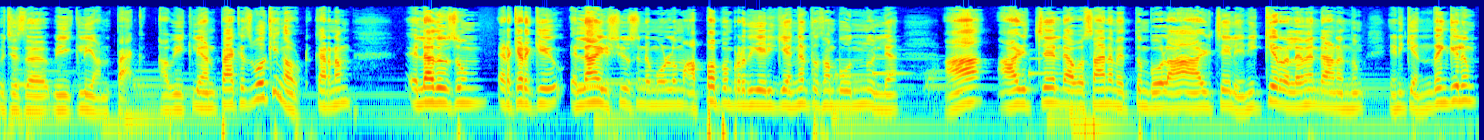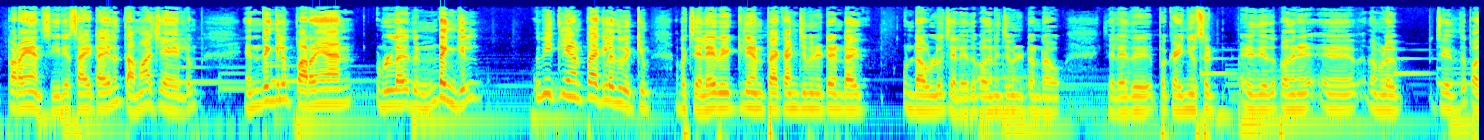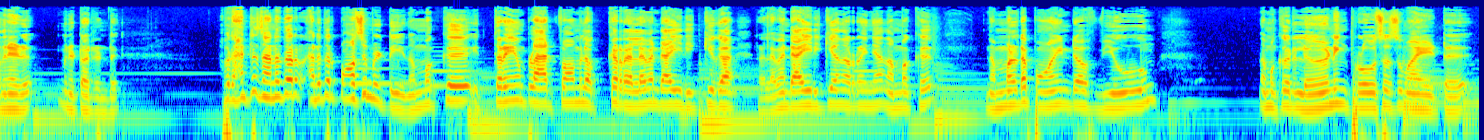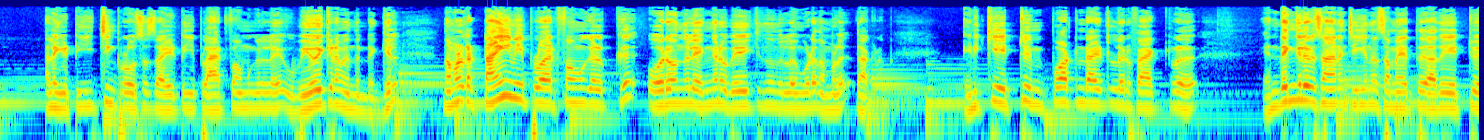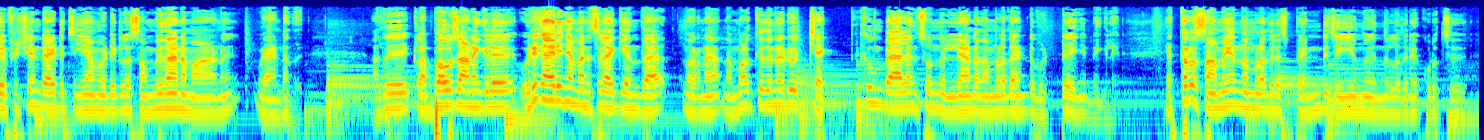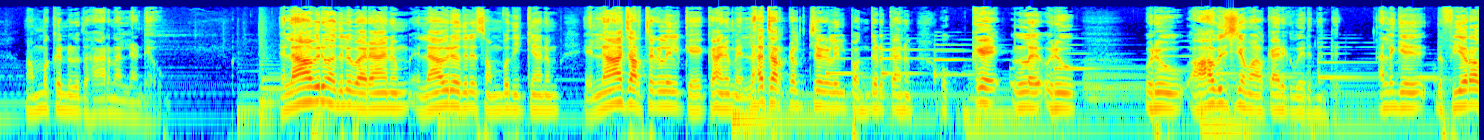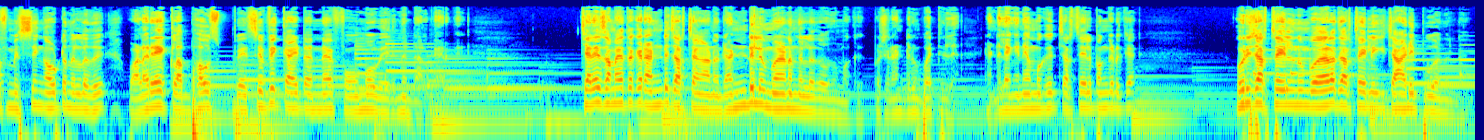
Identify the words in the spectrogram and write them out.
which is a weekly unpack ആ weekly unpack is working out കാരണം എല്ലാ ദിവസവും ഇടയ്ക്കിടയ്ക്ക് എല്ലാ ഇഷ്യൂസിന്റെ മുകളിലും അപ്പം പ്രതികരിക്കുക അങ്ങനത്തെ സംഭവം ഒന്നുമില്ല. ആ ആഴ്ചയിന്റെ അവസാനം എത്തുമ്പോൾ ആ ആഴ്ചയിൽ എനിക്ക് റെലവന്റ് ആണെന്നും എനിക്ക് എന്തെങ്കിലും പറയാൻ സീരിയസ് ആയിട്ടായാലും തമാശയായാലും എന്തെങ്കിലും പറയാൻ ഉള്ളതുണ്ടെങ്കിൽ വീക്ക്ലി അൺപാക്കിൽ അത് വെക്കും. അപ്പോൾ ചില വീക്ക്ലി അൺപാക്ക് അഞ്ച് മിനിറ്റ് ഉണ്ടായി ഉണ്ടാവുള്ളൂ. ചിലത് പതിനഞ്ച് മിനിറ്റ് ഉണ്ടാവും. ചിലത് ഇപ്പോൾ കഴിഞ്ഞ ദിവസം എഴുതിയത് പതിനേഴ് നമ്മൾ ചെയ്തത് പതിനേഴ് മിനിറ്റ് വരെയുണ്ട് അപ്പോൾ that is another another possibility നമുക്ക് ഇത്രയും പ്ലാറ്റ്ഫോമിലൊക്കെ റെലവന്റ് ആയി ഇരിക്കുക റെലവന്റ് ആയിരിക്കുക എന്ന് പറഞ്ഞു കഴിഞ്ഞാൽ നമുക്ക് നമ്മളുടെ പോയിന്റ് ഓഫ് വ്യൂവും നമുക്കൊരു ലേണിംഗ് പ്രോസസ്സുമായിട്ട് അല്ലെങ്കിൽ ടീച്ചിങ് പ്രോസസ്സായിട്ട് ഈ പ്ലാറ്റ്ഫോമുകളിൽ ഉപയോഗിക്കണമെന്നുണ്ടെങ്കിൽ നമ്മളുടെ ടൈം ഈ പ്ലാറ്റ്ഫോമുകൾക്ക് ഓരോന്നിലും എങ്ങനെ ഉപയോഗിക്കുന്നു എന്നുള്ളതും കൂടെ നമ്മൾ ഇതാക്കണം. എനിക്ക് ഏറ്റവും ഇമ്പോർട്ടന്റ് ആയിട്ടുള്ളൊരു ഫാക്ടർ എന്തെങ്കിലും ഒരു സാധനം ചെയ്യുന്ന സമയത്ത് അത് ഏറ്റവും എഫിഷ്യന്റ് ആയിട്ട് ചെയ്യാൻ വേണ്ടിയിട്ടുള്ള സംവിധാനമാണ് വേണ്ടത്. അത് ക്ലബ് ഹൗസ് ആണെങ്കിൽ ഒരു കാര്യം ഞാൻ മനസ്സിലാക്കി എന്താ എന്ന് പറഞ്ഞാൽ നമ്മൾക്കിതിനൊരു ചെക്കും ബാലൻസും ഒന്നും ഇല്ലാണ്ട് നമ്മളതായിട്ട് വിട്ട് കഴിഞ്ഞിട്ടുണ്ടെങ്കിൽ എത്ര സമയം നമ്മളതിൽ സ്പെൻഡ് ചെയ്യുന്നു എന്നുള്ളതിനെക്കുറിച്ച് നമുക്ക് തന്നെ ഒരു ധാരണ അല്ലാണ്ടാവും എല്ലാവരും അതിൽ വരാനും എല്ലാവരും അതിൽ സംവദിക്കാനും എല്ലാ ചർച്ചകളിൽ കേൾക്കാനും എല്ലാ ചർച്ചകളിൽ പങ്കെടുക്കാനും ഒക്കെ ഉള്ള ഒരു ഒരു ആവശ്യം ആൾക്കാർക്ക് വരുന്നുണ്ട്. അല്ലെങ്കിൽ the fear of missing out എന്നുള്ളത് വളരെ ക്ലബ് ഹൗസ് സ്പെസിഫിക് ആയിട്ട് തന്നെ ഫോമോ വരുന്നുണ്ട് ആൾക്കാർക്ക്. ചില സമയത്തൊക്കെ രണ്ട് ചർച്ച കാണും. രണ്ടിലും വേണം എന്നുള്ളത് നമുക്ക്. പക്ഷെ രണ്ടിലും പറ്റില്ല. രണ്ടിലെങ്ങനെ നമുക്ക് ചർച്ചയിൽ പങ്കെടുക്കുക? ഒരു ചർച്ചയിൽ നിന്നും വേറെ ചർച്ചയിലേക്ക് ചാടിപ്പോകുന്നുണ്ട്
